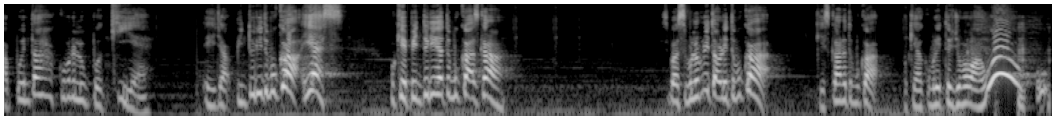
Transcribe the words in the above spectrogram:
apa entah aku dah lupa key eh. Eh jap pintu ni terbuka. Yes. Okay pintu ni dah terbuka sekarang. Sebab sebelum ni tak boleh terbuka. Okay sekarang dah terbuka. Okay aku boleh terjun bawah. Woo!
